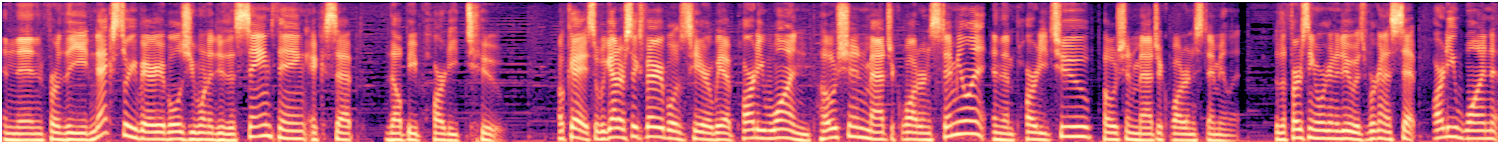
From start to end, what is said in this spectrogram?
And then for the next three variables, you want to do the same thing, except they'll be party two. Okay, so we got our six variables here. We have party one, potion, magic water, and stimulant, and then party two, potion, magic water, and stimulant. So the first thing we're going to do is we're going to set party one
